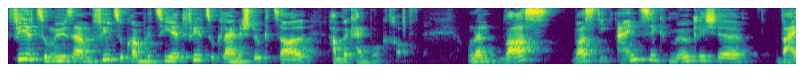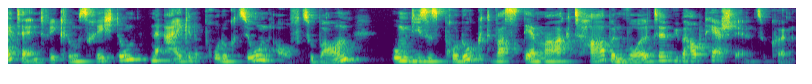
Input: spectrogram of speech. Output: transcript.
Viel zu mühsam, viel zu kompliziert, viel zu kleine Stückzahl, haben wir keinen Bock drauf. Und dann war es die einzig mögliche Weiterentwicklungsrichtung, eine eigene Produktion aufzubauen, um dieses Produkt, was der Markt haben wollte, überhaupt herstellen zu können.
